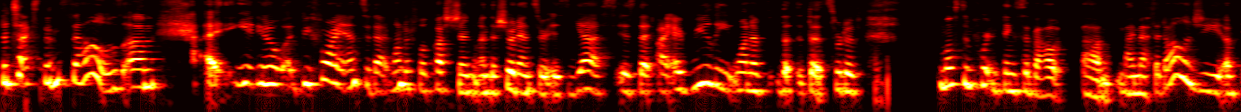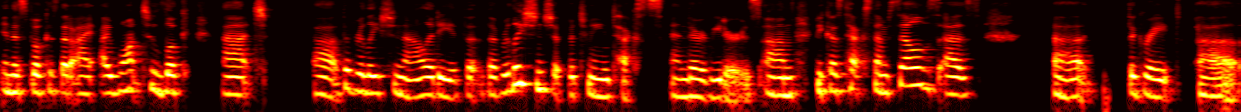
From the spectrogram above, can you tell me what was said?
the text themselves. Um, I, you know, before I answer that wonderful question, and the short answer is yes, is that I, I really one of the, the sort of most important things about um, my methodology of, in this book is that I, I want to look at uh, the relationality, the, the relationship between texts and their readers, um, because texts themselves, as uh, the great uh,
